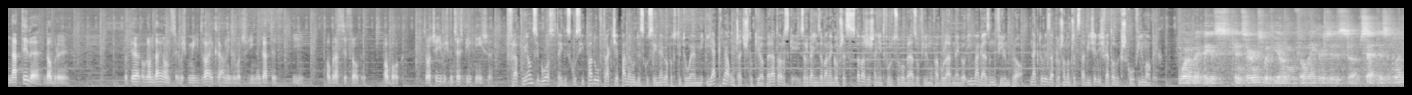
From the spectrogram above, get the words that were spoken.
na tyle dobry, dopiero jak oglądając, jakbyśmy mieli dwa ekrany i zobaczyli negatyw i obraz cyfrowy obok, zobaczylibyśmy, co jest piękniejsze. Frapujący głos w tej dyskusji padł w trakcie panelu dyskusyjnego pod tytułem Jak nauczać sztuki operatorskiej, zorganizowanego przez Stowarzyszenie Twórców Obrazu Filmu Fabularnego i magazyn Film Pro, na który zaproszono przedstawicieli światowych szkół filmowych. One of my biggest concerns with young filmmakers is uh, set discipline,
